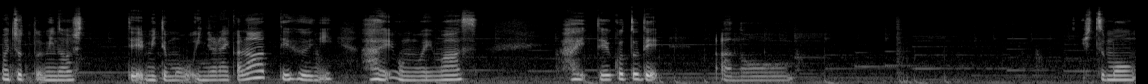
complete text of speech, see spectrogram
まあ、ちょっと見直してみてもいいんじゃないかなっていうふうにはい思います。はいということであのー質問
